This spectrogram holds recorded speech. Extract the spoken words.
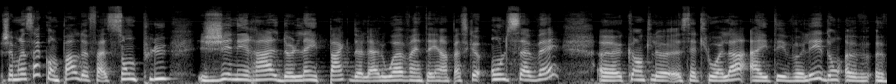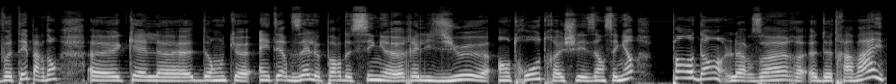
J'aimerais ça qu'on parle de façon plus générale de l'impact de la loi 21 parce que on le savait euh, quand le, cette loi-là a été volée, euh, euh, votée pardon, euh, qu'elle euh, donc interdisait le port de signes religieux entre autres chez les enseignants pendant leurs heures de travail.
